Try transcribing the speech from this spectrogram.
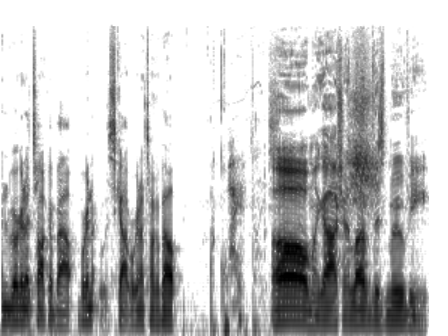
and we're gonna talk about we're gonna Scott. We're gonna talk about a quiet place. oh my gosh, I love this movie.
